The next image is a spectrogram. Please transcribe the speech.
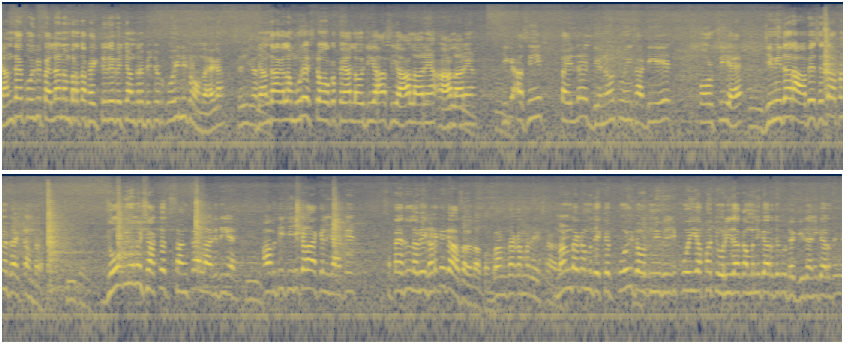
ਜਾਂਦਾ ਕੋਈ ਵੀ ਪਹਿਲਾ ਨੰਬਰ ਤਾਂ ਫੈਕਟਰੀ ਦੇ ਵਿੱਚ ਅੰਦਰ ਵਿਚਟ ਕੋਈ ਨਹੀਂ ਕਰਾਉਂਦਾ ਹੈਗਾ। ਸਹੀ ਗੱਲ ਜਾਂਦਾ ਅਗਲਾ ਮੂਰੇ ਸਟਾਕ ਪਿਆ ਲਓ ਜੀ ਆਹ ਅਸੀਂ ਆਹ ਲਾ ਰਹੇ ਹਾਂ ਆਹ ਲਾ ਰਹੇ ਹਾਂ। ਠੀਕ ਹੈ ਅਸੀਂ ਪਹਿਲੇ ਦਿਨੋਂ ਤੋਂ ਹੀ ਸਾਡੀ ਇਹ ਪਾਲਿਸੀ ਹੈ ਜ਼ਿਮੀਦਾਰ ਆਵੇ ਸਿੱਧਾ ਆਪਣੇ ਡਾਇਰੈਕਟ ਅੰਦਰ। ਠੀਕ ਹੈ ਜੋ। ਵੀ ਉਹਨੂੰ ਸ਼ੱਕ ਸ਼ੰਕਾ ਲੱਗਦੀ ਹੈ ਆਪਦੀ ਚੀਜ਼ ਕਢਾ ਕੇ ਲਿਜਾ ਕੇ ਸਪੈਸ਼ਲ ਲਵੇ ਖੜ ਕੇ ਕਰਾ ਸਕਦਾ ਆਪਾਂ। ਬਣਦਾ ਕੰਮ ਦੇਖ ਸਕਦਾ। ਮਨ ਦਾ ਕੰਮ ਦੇਖੇ ਕੋਈ ਡਾਊਟ ਨਹੀਂ ਵੀਰ ਜੀ ਕੋਈ ਆਪਾਂ ਚੋਰੀ ਦਾ ਕੰਮ ਨਹੀਂ ਕਰਦੇ ਕੋਈ ਠੱਗੀ ਦਾ ਨਹੀਂ ਕਰਦੇ।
